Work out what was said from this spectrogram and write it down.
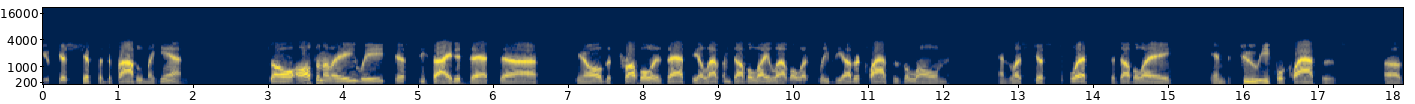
you've just shifted the problem again. So ultimately, we just decided that uh, you know the trouble is at the 11 AA level. Let's leave the other classes alone, and let's just split the AA into two equal classes. Of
